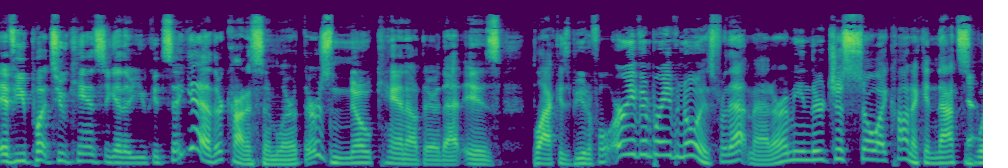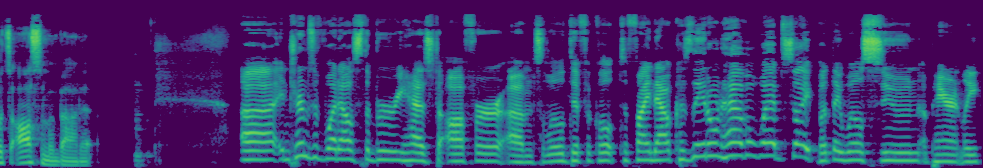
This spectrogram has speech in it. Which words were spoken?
if you put two cans together, you could say, yeah, they're kind of similar. There's no can out there that is Black is Beautiful or even Brave Noise for that matter. I mean, they're just so iconic and that's Yeah. what's awesome about it. Uh, in terms of what else the brewery has to offer, um, it's a little difficult to find out because they don't have a website, but they will soon, apparently.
